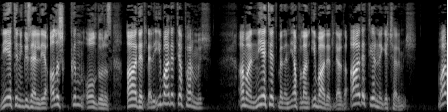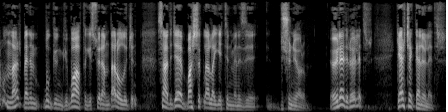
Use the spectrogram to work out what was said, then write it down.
Niyetin güzelliği alışkın olduğunuz adetleri ibadet yaparmış. Ama niyet etmeden yapılan ibadetlerde adet yerine geçermiş. Var bunlar. Benim bugünkü, bu haftaki sürem dar olduğu için sadece başlıklarla yetinmenizi düşünüyorum. Öyledir, öyledir. Gerçekten öyledir.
